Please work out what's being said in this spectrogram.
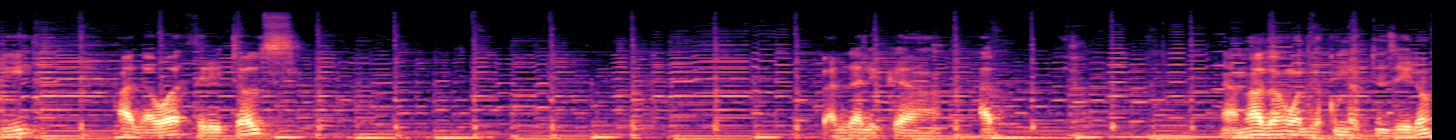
دي. ادوات 3 تولز بعد ذلك اب نعم هذا هو الذي قمنا بتنزيله.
